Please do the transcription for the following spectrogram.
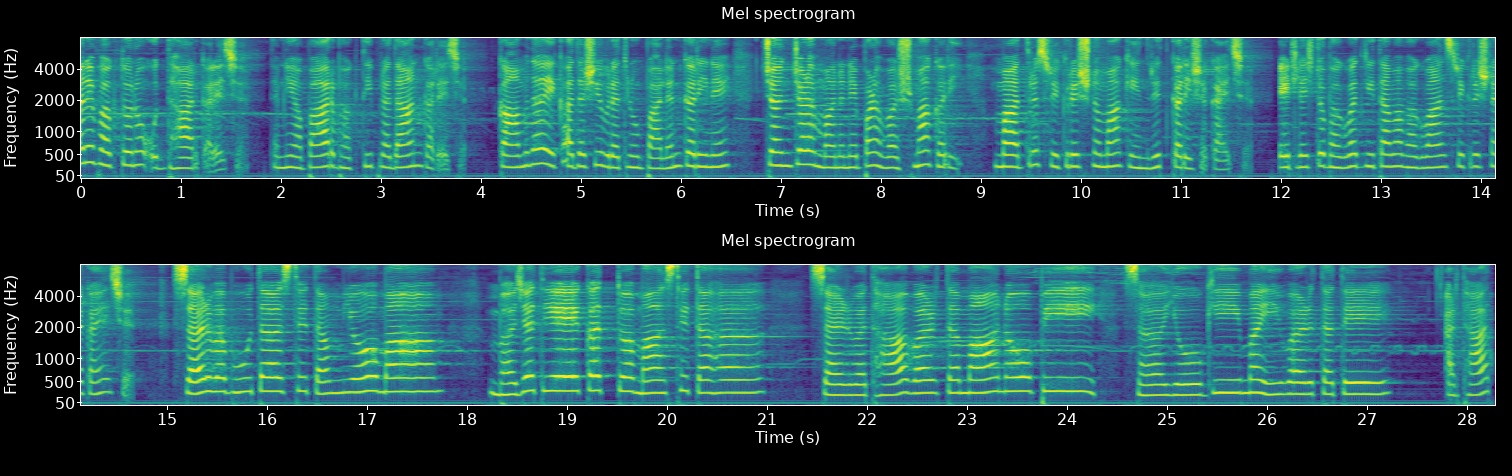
અને ભક્તોનો ઉદ્ધાર કરે છે. તેમની અપાર ભક્તિ પ્રદાન કરે છે. કામદા એકાદશી વ્રતનું પાલન કરીને ચંચળ મનને પણ વશમાં કરી માત્ર શ્રી કૃષ્ણમાં કેન્દ્રિત કરી શકાય છે. એટલે જ તો ભગવદ્ ગીતામાં ભગવાન શ્રી કૃષ્ણ કહે છે સર્વભૂત સ્થિતમ યો મામ ભજત્યેકત્વમાં સ્થિત સર્વથા વર્તમાનોપી સ યોગી મયી વર્તતે. અર્થાત,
